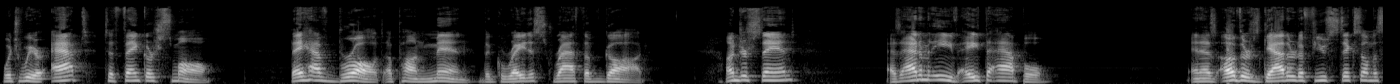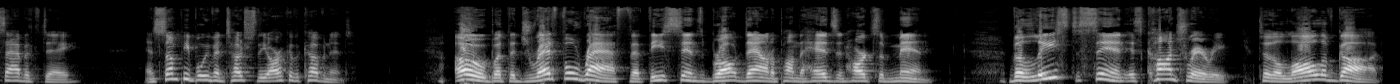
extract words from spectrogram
which we are apt to think are small, they have brought upon men the greatest wrath of God. Understand, as Adam and Eve ate the apple, and as others gathered a few sticks on the Sabbath day, and some people even touched the Ark of the Covenant. Oh, but the dreadful wrath that these sins brought down upon the heads and hearts of men. The least sin is contrary to the law of God.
